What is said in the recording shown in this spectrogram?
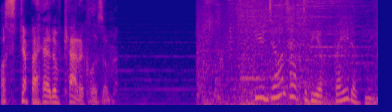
a step ahead of Cataclysm. You don't have to be afraid of me.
